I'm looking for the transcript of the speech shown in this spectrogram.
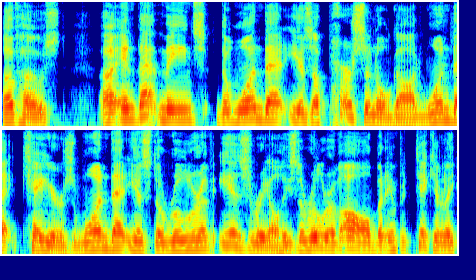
of hosts uh, and that means the one that is a personal God, one that cares, one that is the ruler of Israel. He's the ruler of all, but in particularly,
